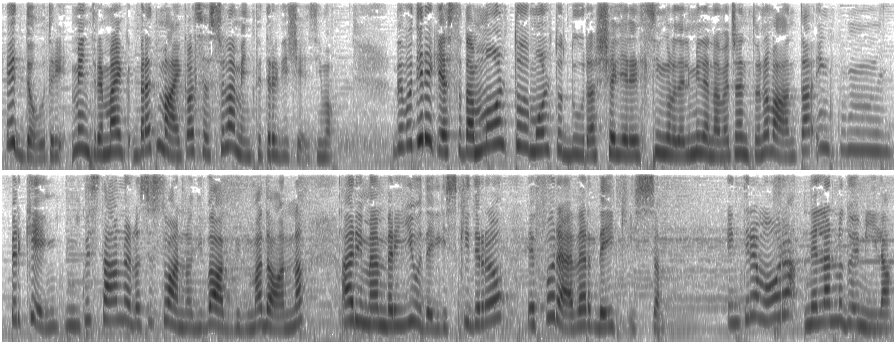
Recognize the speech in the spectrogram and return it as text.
e Daughtry, mentre Mike, Brett Michaels è solamente tredicesimo. Devo dire che è stata molto molto dura scegliere il singolo del 1990 in, mm, perché in quest'anno è lo stesso anno di Vogue di Madonna, I Remember You degli Skid Row e Forever dei Kiss. Entriamo ora nell'anno 2000,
